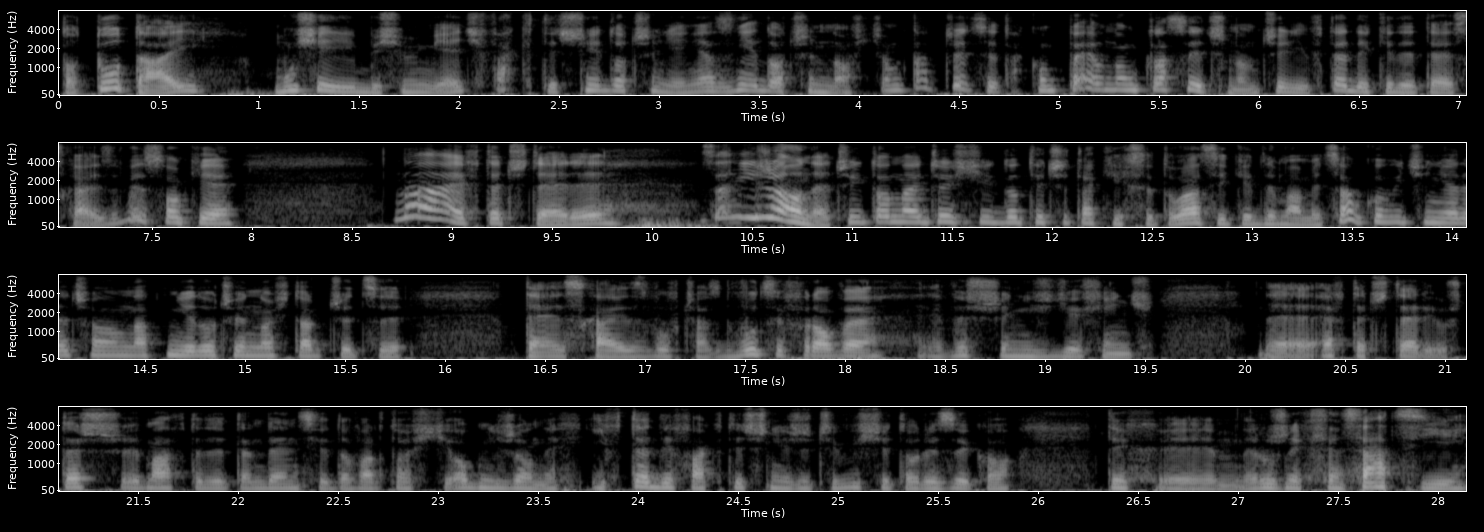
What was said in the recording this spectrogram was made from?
to tutaj musielibyśmy mieć faktycznie do czynienia z niedoczynnością tarczycy, taką pełną, klasyczną, czyli wtedy, kiedy TSH jest wysokie, no a FT4 zaniżone, czyli to najczęściej dotyczy takich sytuacji, kiedy mamy całkowicie nieleczoną niedoczynność tarczycy, TSH jest wówczas dwucyfrowe, wyższe niż 10. E, FT4 już też ma wtedy tendencję do wartości obniżonych i wtedy faktycznie rzeczywiście to ryzyko tych e, różnych sensacji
